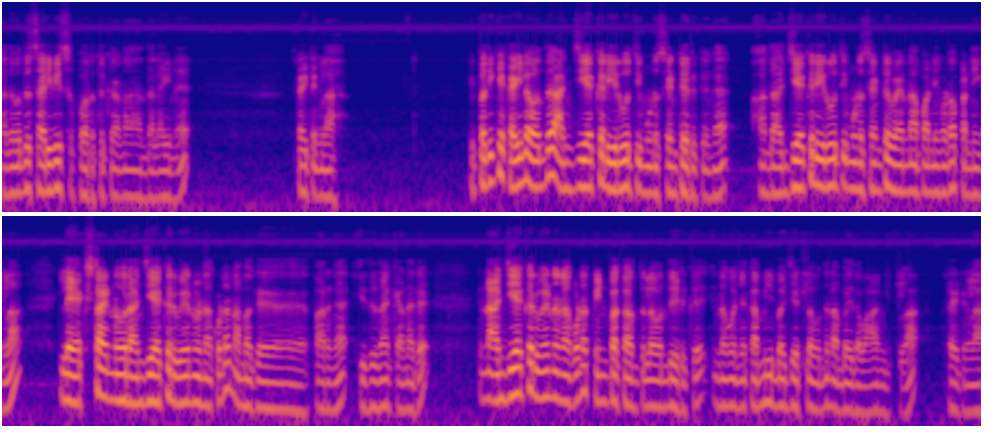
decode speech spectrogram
அது வந்து சர்வீஸ் போகிறதுக்கான அந்த லைனு ரைட்டுங்களா இப்போதைக்கு கையில் வந்து அஞ்சு ஏக்கர் இருபத்தி மூணு சென்ட் இருக்குங்க. அந்த அஞ்சு ஏக்கர் இருபத்தி மூணு சென்ட் வேணா பண்ணி கூட பண்ணிக்கலாம். இல்லை எக்ஸ்ட்ரா இன்னொரு அஞ்சு ஏக்கர் வேணும்னா கூட நமக்கு பாருங்கள் இதுதான் கிணறு. இன்னும் அஞ்சு ஏக்கர் வேணும்னா கூட பின்பக்கத்தில் வந்து இருக்குது இன்னும் கொஞ்சம் கம்மி பட்ஜெட்டில் வந்து நம்ம இதை வாங்கிக்கலாம். ரைட்டுங்களா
